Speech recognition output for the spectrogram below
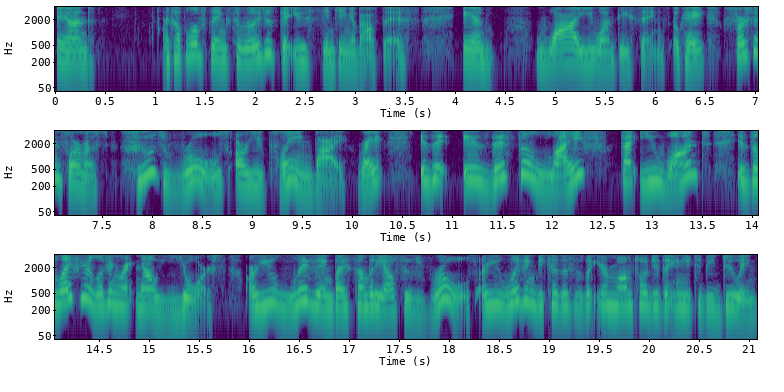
and a couple of things to really just get you thinking about this and why you want these things. Okay. First and foremost, whose rules are you playing by, right? Is it, is this the life that you want? Is the life you're living right now yours? Are you living by somebody else's rules? Are you living because this is what your mom told you that you need to be doing?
